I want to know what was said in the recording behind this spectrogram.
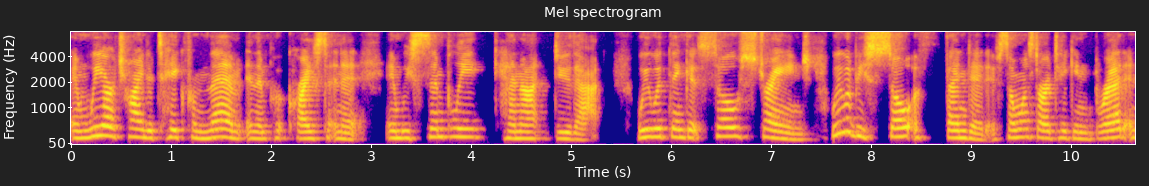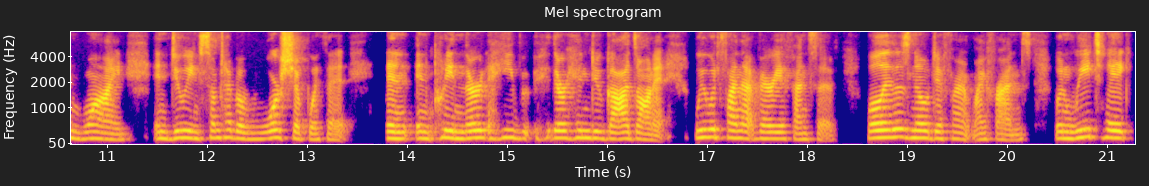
And we are trying to take from them and then put Christ in it. And we simply cannot do that. We would think it's so strange. We would be so offended if someone started taking bread and wine and doing some type of worship with it and, and putting their Hebrew, their Hindu gods on it. We would find that very offensive. Well, it is no different, my friends. When we take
